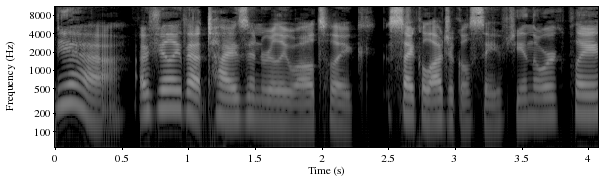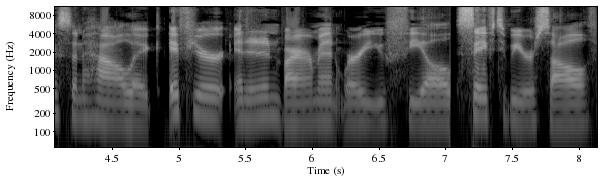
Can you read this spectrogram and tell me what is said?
Yeah, I feel like that ties in really well to like psychological safety in the workplace and how like if you're in an environment where you feel safe to be yourself,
